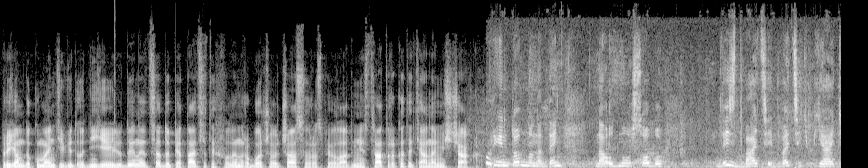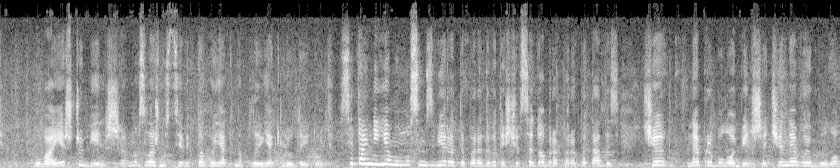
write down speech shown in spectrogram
Прийом документів від однієї людини це до 15 хвилин робочого часу, розповіла адміністраторка Тетяна Міщак. Орієнтовно на день на одну особу десь 20-25. Буває, що більше, ну в залежності від того, як наплив, як люди йдуть. Всі дані є, ми мусимо звірити, передивитися, що все добре, перепитатись, чи не прибуло більше, чи не вибуло.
